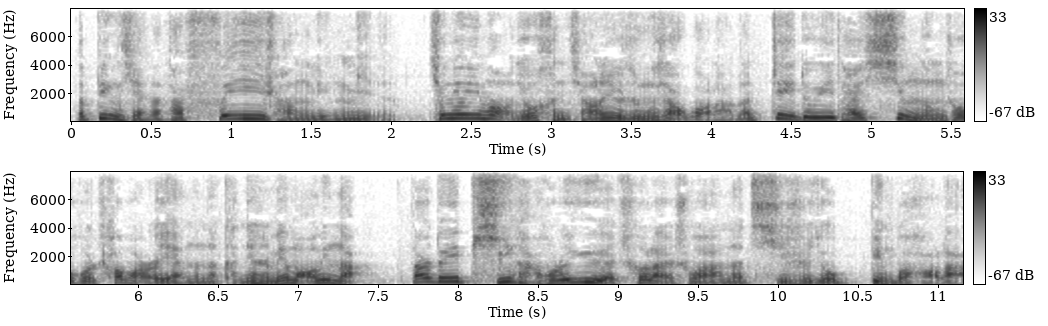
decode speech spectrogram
那并且呢它非常灵敏，轻轻一碰就有很强的一个制动效果了。那这对于一台性能车或者超跑而言呢，那肯定是没毛病的。但是，对于皮卡或者越野车来说啊，那其实就并不好了。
